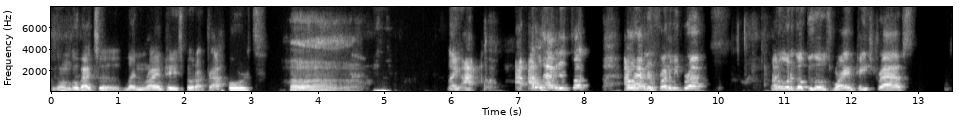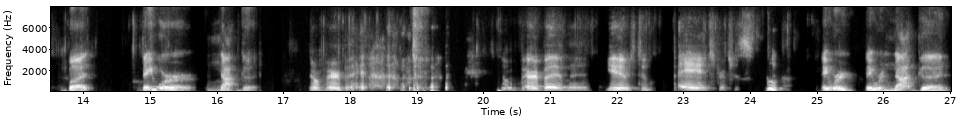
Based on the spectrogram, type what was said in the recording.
we're gonna go back to letting Ryan Pace build our draft boards. like I, I, I don't have it in front. I don't have it in front of me, bruh. I don't want to go through those Ryan Pace drafts, but they were not good. They were very bad. they were very bad, man. Years too. Bad stretches. They were they were not good.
